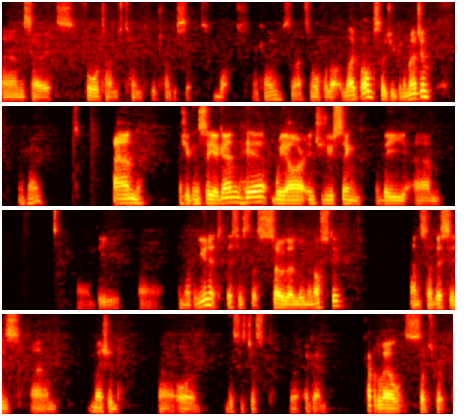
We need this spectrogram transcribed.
And so it's 4 times 10 to the 26 watts. Okay, so that's an awful lot of light bulbs, as you can imagine. Okay, and as you can see again here, we are introducing the, um, uh, the uh, another unit. This is the solar luminosity. And so this is um, measured, uh, or this is just, uh, again, capital L subscript,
